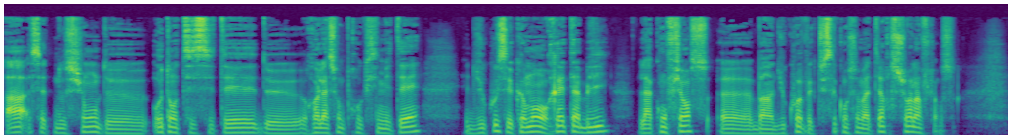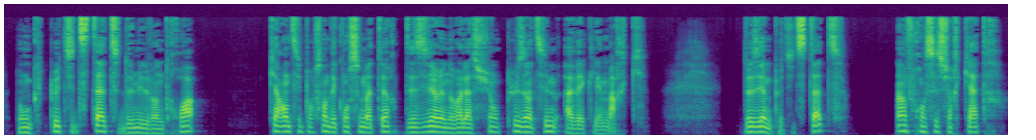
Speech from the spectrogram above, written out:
à cette notion de authenticité, de relation de proximité. Et du coup, c'est comment on rétablit la confiance, ben du coup avec tous ces consommateurs sur l'influence. Donc petite stat 2023, 46% des consommateurs désirent une relation plus intime avec les marques. Deuxième petite stat, un Français sur quatre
